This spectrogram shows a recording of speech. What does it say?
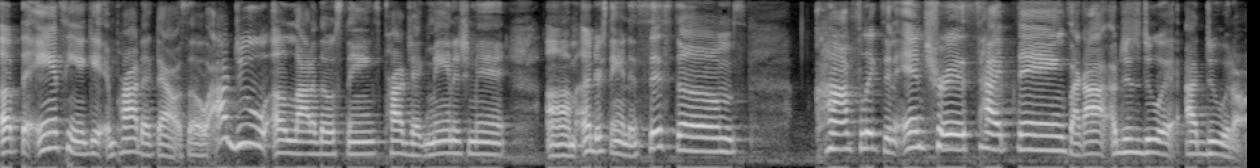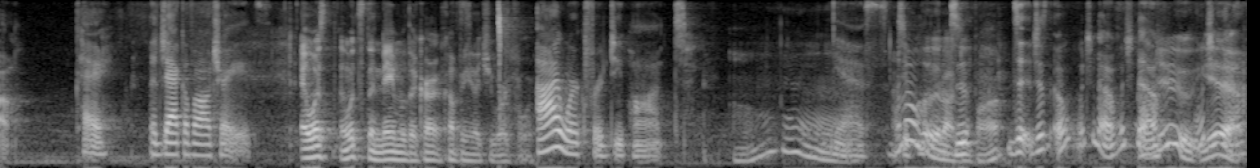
up the ante and getting product out. So I do a lot of those things: project management, um, understanding systems conflict and interest type things. Like I, I just do it. I do it all. Okay, a jack of all trades. And what's and what's the name of the current company that you work for? I work for DuPont. Oh. Yes. I know a little about Du- DuPont. Du- just oh, what you know? What you know? Dude, What you yeah. know?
